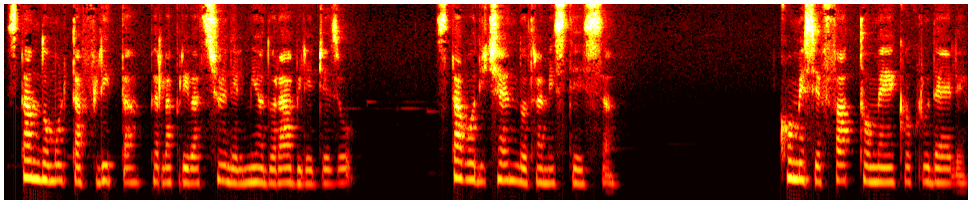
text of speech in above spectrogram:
Stando molto afflitta per la privazione del mio adorabile Gesù, stavo dicendo tra me stessa, come si è fatto meco crudele.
